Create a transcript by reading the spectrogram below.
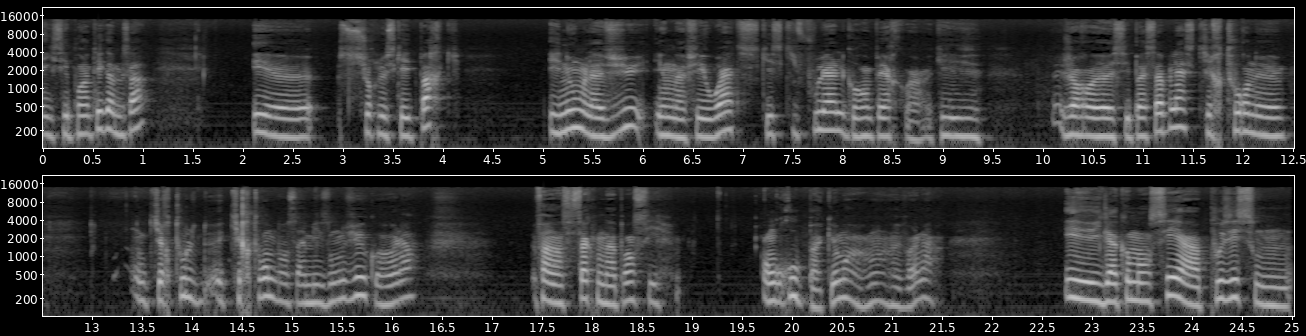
Et il s'est pointé comme ça. Et euh, sur le skatepark. Et nous, on l'a vu et on a fait What? Qu'est-ce qu'il fout là, le grand-père, quoi? Genre, euh, c'est pas sa place, qui retourne, euh, qui retourne, dans sa maison de vieux, quoi, voilà. Enfin, c'est ça qu'on a pensé. En groupe, pas que moi, hein, voilà. Et il a commencé à poser son,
